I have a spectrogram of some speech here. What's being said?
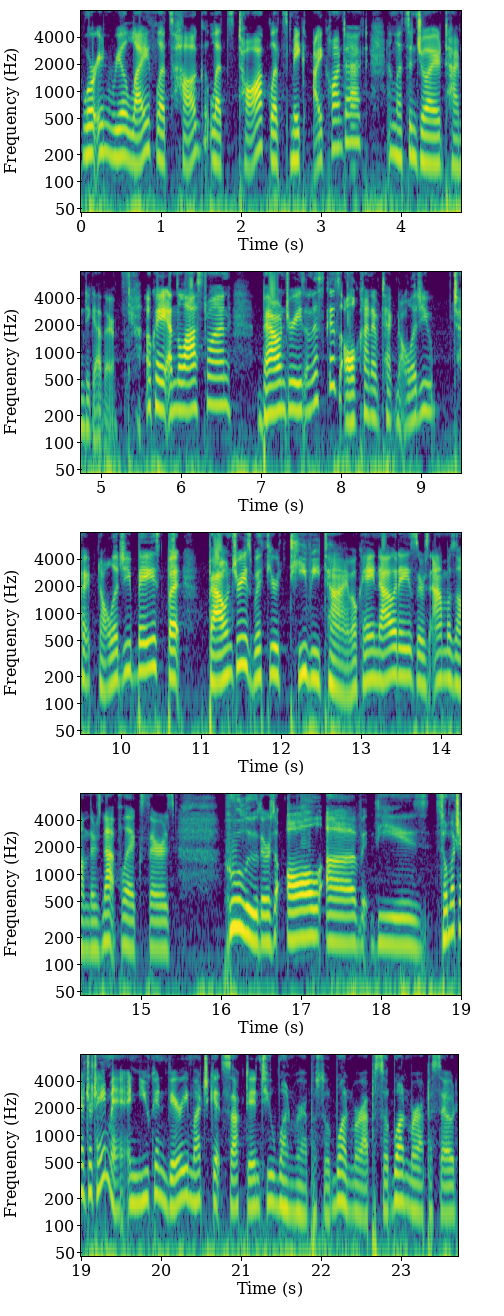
we're in real life. Let's hug, let's talk, let's make eye contact, and let's enjoy our time together. Okay. And the last one boundaries. And this gets all kind of technology technology based, but boundaries with your TV time. Okay. Nowadays, there's Amazon, there's Netflix, there's Hulu, there's all of these, so much entertainment, and you can very much get sucked into one more episode, one more episode, one more episode.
